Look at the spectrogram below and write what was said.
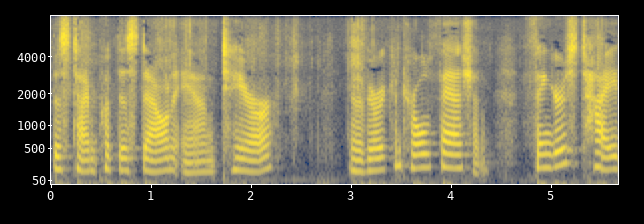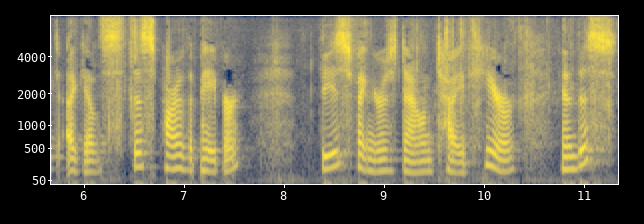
this time put this down and tear in a very controlled fashion. Fingers tight against this part of the paper. These fingers down tight here. And this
